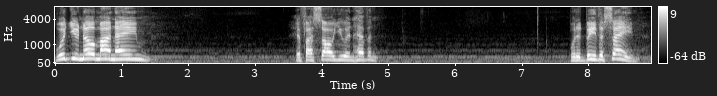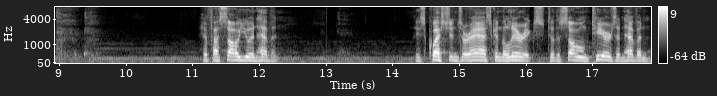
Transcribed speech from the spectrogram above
Would you know my name if I saw you in heaven? Would it be the same if I saw you in heaven? These questions are asked in the lyrics to the song Tears in Heaven,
